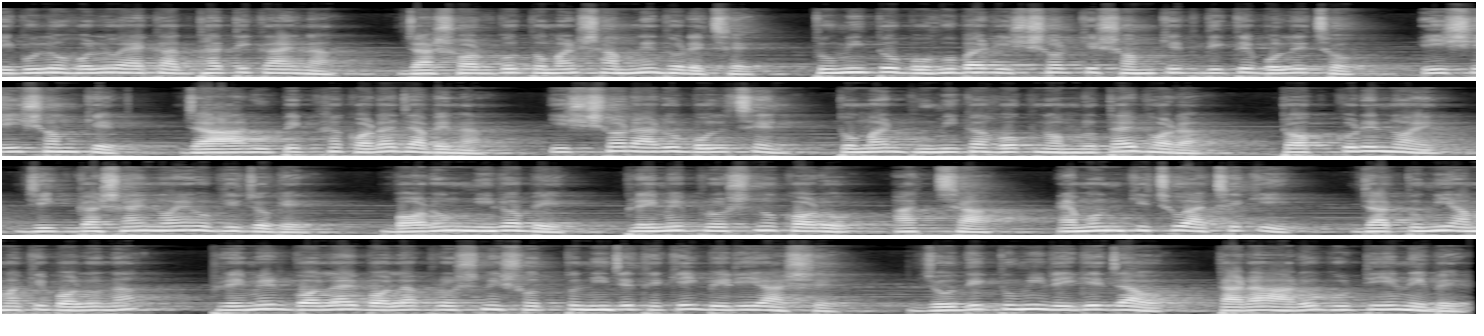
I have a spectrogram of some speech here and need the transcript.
এগুলো হলো এক আধ্যাত্মিক আয়না, যা স্বর্গ তোমার সামনে ধরেছে। তুমি তো বহুবার ঈশ্বরকে সংকেত দিতে বলেছ, এই সেই সংকেত, যা আর উপেক্ষা করা যাবে না। ঈশ্বর আরও বলছেন, তোমার ভূমিকা হোক নম্রতায় ভরা টক করে নয়, জিজ্ঞাসায় নয় অভিযোগে, বরং নীরবে, প্রেমে প্রশ্ন করো আচ্ছা এমন কিছু আছে কি, যা তুমি আমাকে বলো না? প্রেমের গলায় বলা প্রশ্নে সত্য নিজে থেকেই বেরিয়ে আসে। যদি তুমি রেগে যাও, তারা আরও গুটিয়ে নেবে,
